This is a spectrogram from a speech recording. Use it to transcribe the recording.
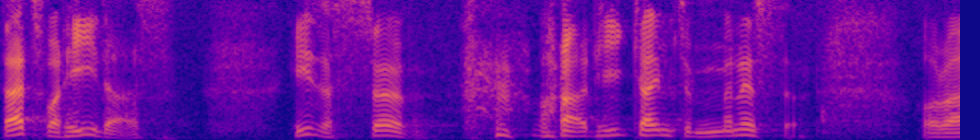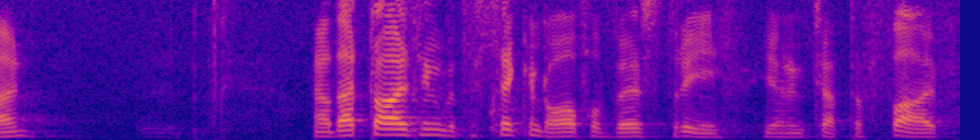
That's what he does. He's a servant. all right, he came to minister. All right. Now that ties in with the second half of verse three here in chapter five,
